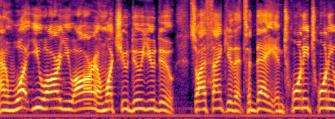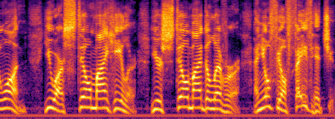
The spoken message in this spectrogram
And what you are, you are, and what you do, you do. So I thank you that today in 2021, you are still my healer, you're still my deliverer, and you'll feel faith hit you.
